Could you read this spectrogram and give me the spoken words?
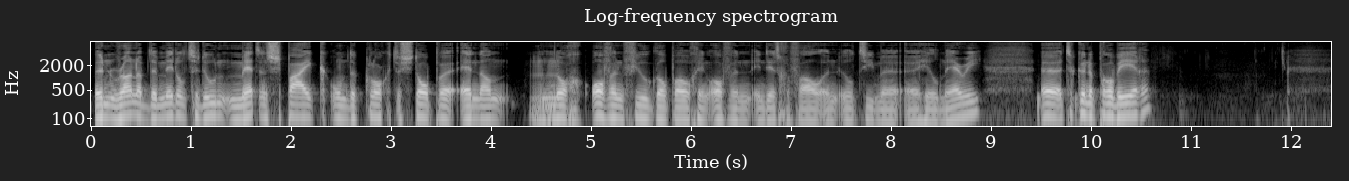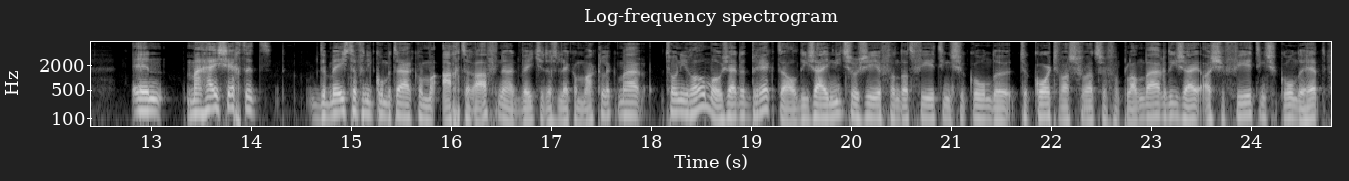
een run up the middle te doen met een spike om de klok te stoppen en dan mm -hmm. nog of een field goal poging of een, in dit geval een ultieme uh, Hail Mary uh, te kunnen proberen. En maar hij zegt het. De meeste van die commentaren kwamen achteraf. Nou, weet je, dat is lekker makkelijk. Maar Tony Romo zei dat direct al. Die zei niet zozeer van dat 14 seconden te kort was voor wat ze van plan waren. Die zei: als je 14 seconden hebt,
